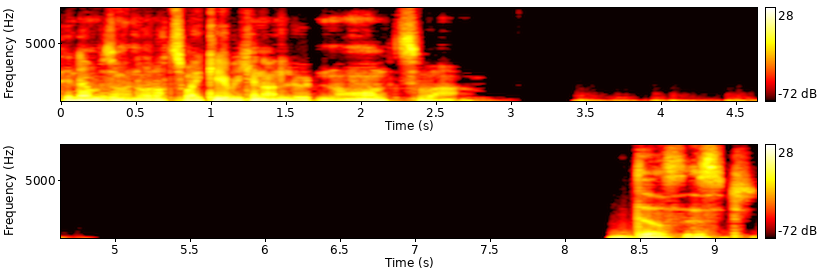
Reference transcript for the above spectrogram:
Denn da müssen wir nur noch zwei Käbelchen anlöten. Und zwar das ist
